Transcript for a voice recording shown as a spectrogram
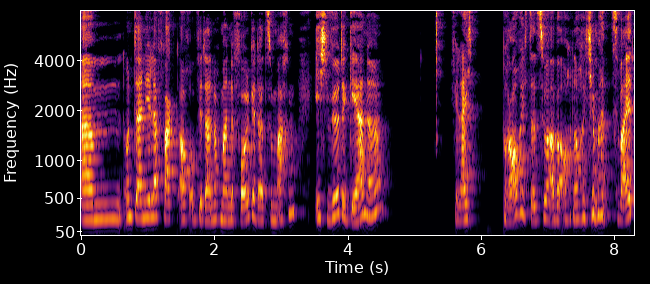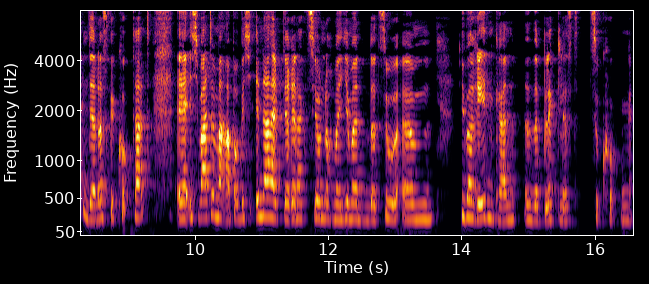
Ähm, und Daniela fragt auch, ob wir da nochmal eine Folge dazu machen. Ich würde gerne, vielleicht brauche ich dazu aber auch noch jemand zweiten, der das geguckt hat. Äh, ich warte mal ab, ob ich innerhalb der Redaktion noch mal jemanden dazu ähm, überreden kann, The Blacklist zu gucken.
